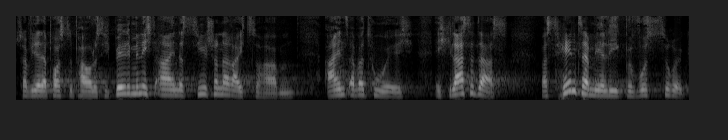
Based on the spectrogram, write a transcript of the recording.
schreibt wieder der Apostel Paulus, ich bilde mir nicht ein, das Ziel schon erreicht zu haben. Eins aber tue ich. Ich lasse das, was hinter mir liegt, bewusst zurück.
